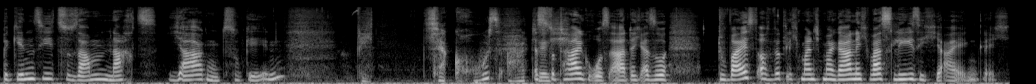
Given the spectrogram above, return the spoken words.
beginnen sie zusammen nachts jagen zu gehen. Wie ist ja großartig. Das ist total großartig. Also du weißt auch wirklich manchmal gar nicht, was lese ich hier eigentlich.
